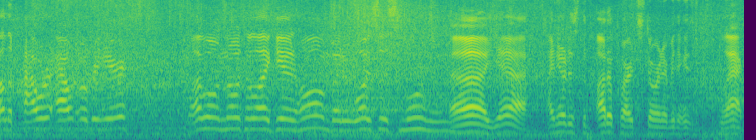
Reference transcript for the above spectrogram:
All the power out over here? I won't know till I get home, but it was this morning. Uh, yeah. I noticed the auto parts store and everything is black.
